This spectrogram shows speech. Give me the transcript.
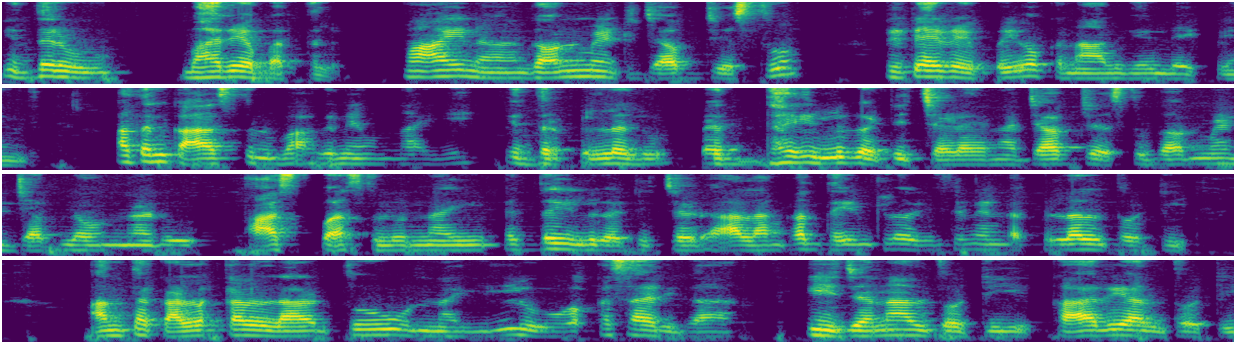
ఇద్దరు భార్యాభర్తలు. మా ఆయన గవర్నమెంట్ జాబ్ చేస్తూ రిటైర్ అయిపోయి ఒక నాలుగేళ్ళు అయిపోయింది. అతనికి ఆస్తులు బాగానే ఉన్నాయి. ఇద్దరు పిల్లలు పెద్ద ఇల్లు కట్టించాడు ఆయన. జాబ్ చేస్తూ గవర్నమెంట్ జాబ్లో ఉన్నాడు. ఆస్తిపాస్తులు ఉన్నాయి. పెద్ద ఇల్లు కట్టించాడు. ఆ లంకంత ఇంట్లో ఇంటి నిండా పిల్లలతోటి అంత కళ్ళకళ్ళాడుతూ ఉన్న ఇల్లు ఒక్కసారిగా ఈ జనాలతోటి కార్యాలతోటి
